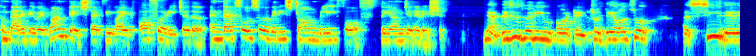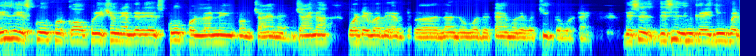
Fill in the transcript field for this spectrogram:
comparative advantage that we might offer each other. And that's also a very strong belief of the young generation. Yeah, this is very important. So they also uh, see there is a scope for cooperation and there is a scope for learning from China. China, whatever they have uh, learned over the time or achieved over time. This is this is encouraging, but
